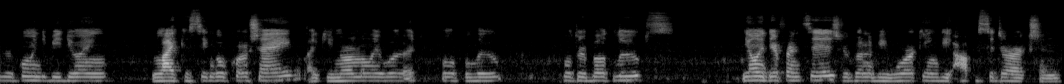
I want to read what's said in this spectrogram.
you're going to be doing like a single crochet like you normally would pull up a loop pull through both loops. The only difference is you're going to be working the opposite direction.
